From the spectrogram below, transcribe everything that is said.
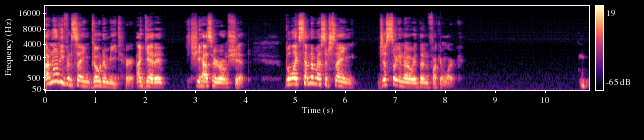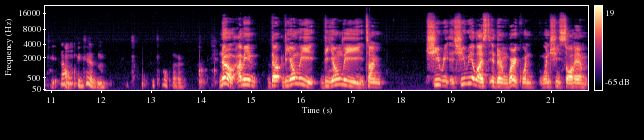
I'm not even saying go to meet her. I get it. She has her own shit. But like send a message saying, "Just so you know, it didn't fucking work." Did. No, he didn't. He told her. No, I mean the the only the only time she re- she realized it didn't work when when she saw him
